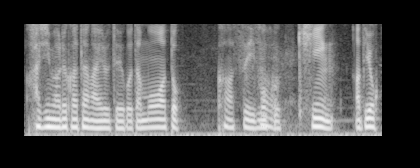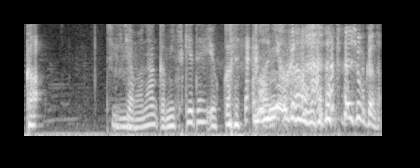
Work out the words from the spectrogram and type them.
始まる方がいるということはもうあと火水木金。あと4日。ちぎちゃんもなんか見つけて4日で。間に合うかな。大丈夫かな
